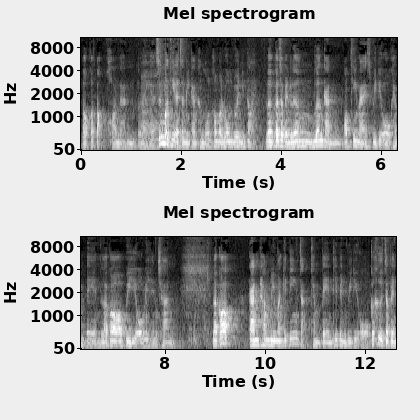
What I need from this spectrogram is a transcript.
เราก็ตอบข้อนั้นอะไรเงี้ยซึ่งบางทีอาจจะมีการคำนวณเข้ามาร่วมด้วยนิดหน่อย เรื่องก็จะเป็นเรื่องเรื่องการ optimize video campaign แล้วก็ video retention แล้วก็ การทำ remarketing จากแคมเปญที่เป็นวิดีโอ ก็คือจะเป็น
